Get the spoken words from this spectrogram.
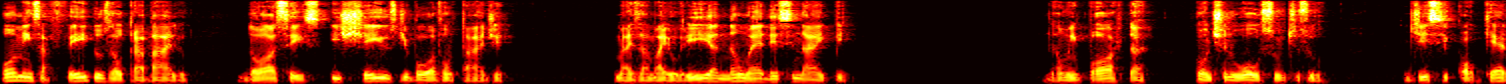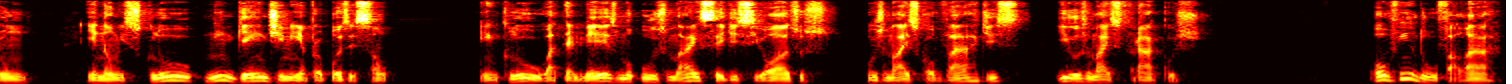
homens afeitos ao trabalho, dóceis e cheios de boa vontade. Mas a maioria não é desse naipe. Não importa, continuou Sun Tzu. Disse qualquer um, e não excluo ninguém de minha proposição. Incluo até mesmo os mais sediciosos, os mais covardes e os mais fracos. Ouvindo-o falar,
